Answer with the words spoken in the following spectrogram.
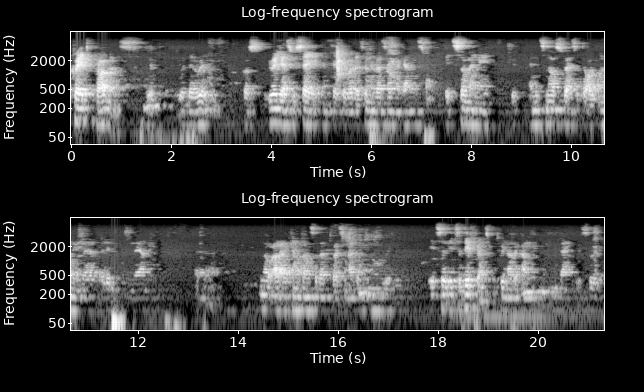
create problems with, with the rhythm. Because really, as you say, you can take the word as universal mechanism. It's so many, and it's no stress at all, only in the, a little in the end. Uh, no, I, I, cannot answer that question. I don't know really. It's a, it's a difference between other languages, really.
